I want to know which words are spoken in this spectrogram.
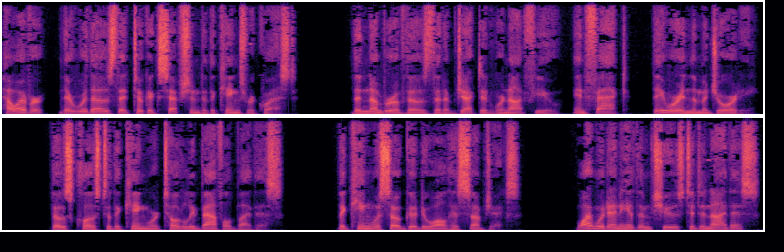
However, there were those that took exception to the king's request. The number of those that objected were not few, in fact, they were in the majority. Those close to the king were totally baffled by this. The king was so good to all his subjects. Why would any of them choose to deny this?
